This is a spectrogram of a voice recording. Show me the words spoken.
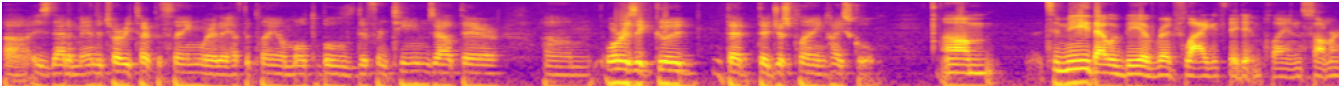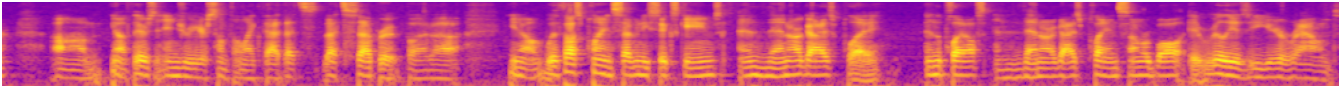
Uh, is that a mandatory type of thing where they have to play on multiple different teams out there? Um, or is it good that they're just playing high school? Um, to me, that would be a red flag if they didn't play in the summer. Um, you know, if there's an injury or something like that, that's that's separate. But uh, you know, with us playing 76 games and then our guys play in the playoffs and then our guys play in summer ball, it really is a year-round.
